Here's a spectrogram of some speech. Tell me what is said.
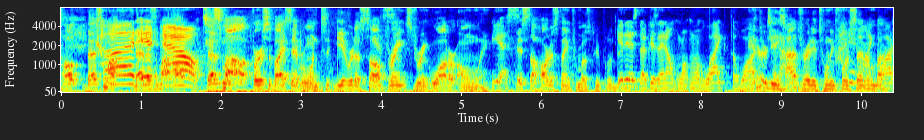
Oh, that's cut my that it is my out. that's my first advice to everyone to get rid of soft Yes. drinks, drink water only. Yes. It's the hardest thing for most people to do. it is though because they don't won't, won't like the water. And they're dehydrated twenty four seven by when I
